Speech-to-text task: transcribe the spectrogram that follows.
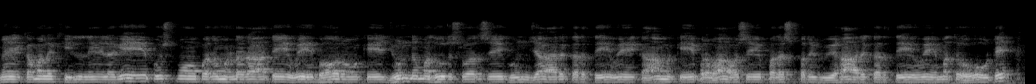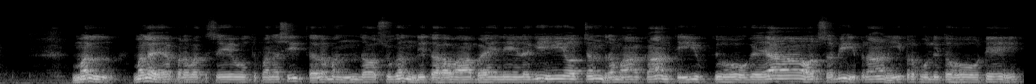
में कमल खिलने लगे। पुष्पों पर मंडराते हुए, भौरों के झुंड मधुर स्वर से गुंजार करते हुए, काम के प्रभाव से परस्पर विहार करते हुए मत हो उठे। मल, मलय पर्वत से उत्पन्न शीतल मंद और सुगंधित हवा बहने लगी और चंद्रमा कांति युक्त हो गया और सभी प्राणी प्रफुल्लित हो उठे।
